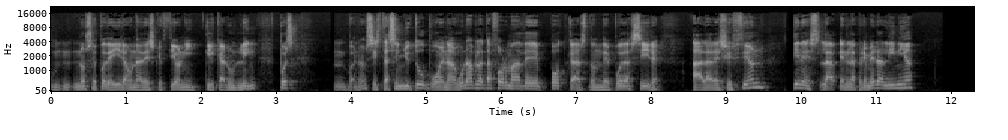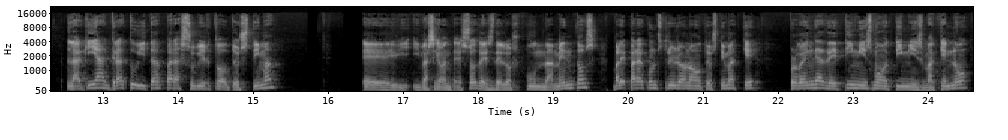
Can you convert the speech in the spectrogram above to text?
no se puede ir a una descripción y clicar un link, pues bueno, si estás en YouTube o en alguna plataforma de podcast donde puedas ir a la descripción, tienes en la primera línea la guía gratuita para subir tu autoestima. Eh, y, básicamente eso, desde los fundamentos, ¿vale? Para construir una autoestima que provenga de ti mismo o ti misma, que no,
